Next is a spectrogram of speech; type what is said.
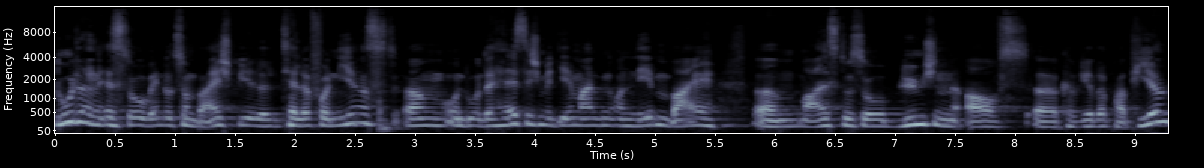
Dudeln ist so, wenn du zum Beispiel telefonierst ähm, und du unterhältst dich mit jemandem und nebenbei ähm, malst du so Blümchen aufs äh, karierte Papier.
